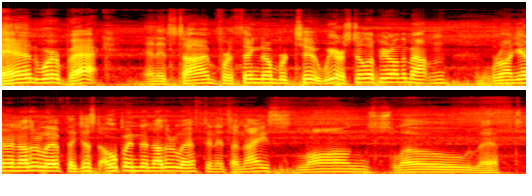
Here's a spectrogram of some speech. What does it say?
And we're back, and it's time for thing number two. We are still up here on the mountain. We're on yet another lift. They just opened another lift, and it's a nice, long, slow lift.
